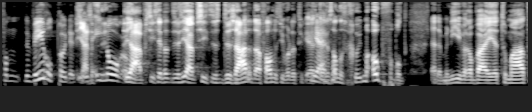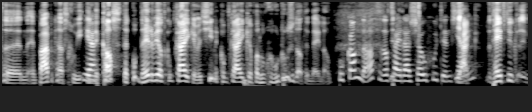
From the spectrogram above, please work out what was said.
van de wereldproductie Ja, is dat- enorm. Ja, precies. En dat, dus, ja, precies. Dus de zaden daarvan, dus die worden natuurlijk er- Ja. ergens anders gegroeid. Maar ook bijvoorbeeld ja, de manier waarop wij eh, tomaten en, en paprika's groeien Ja. in de kas. Daar komt, de hele wereld komt kijken. China komt kijken van hoe, hoe doen ze dat in Nederland. Hoe kan dat, dat zij daar zo goed in Ja, zijn? het heeft natuurlijk,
